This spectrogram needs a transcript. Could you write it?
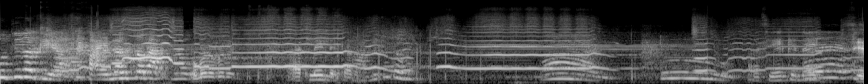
ઊંચી નથી ફાઇનલ તો રાખજો. આટલે લે તારા તો છે કે નહીં? છે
